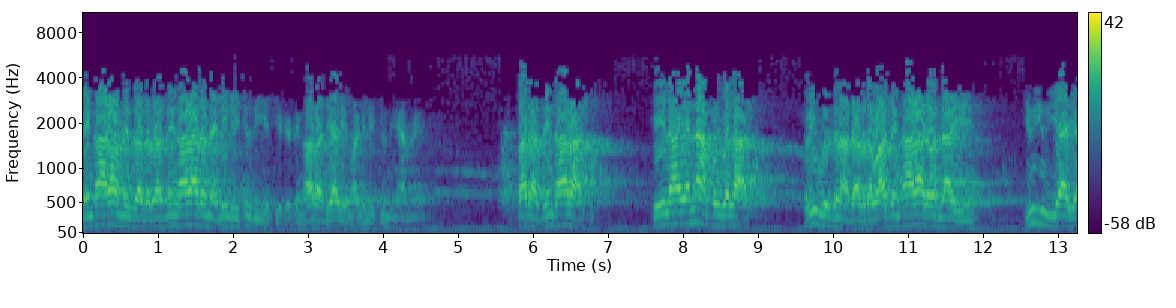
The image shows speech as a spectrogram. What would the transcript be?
သင်္ခါရမစ္ဆတာသင်္ခါရတွေနဲ့လိလိရှုသည်အဖြစ်တဲ့သင်္ခါရတရားတွေမှာလိလိရှုနေရမယ်သာရသင်္ခါရကေလာယနာပုဂ္ဂလပရိဝေဇနာဒါသရဝါသင်္ခါရတို့၌ယူယူရရ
